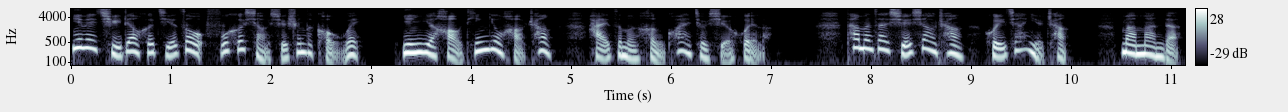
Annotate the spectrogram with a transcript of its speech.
因为曲调和节奏符合小学生的口味。音乐好听又好唱，孩子们很快就学会了。他们在学校唱，回家也唱。慢慢的，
